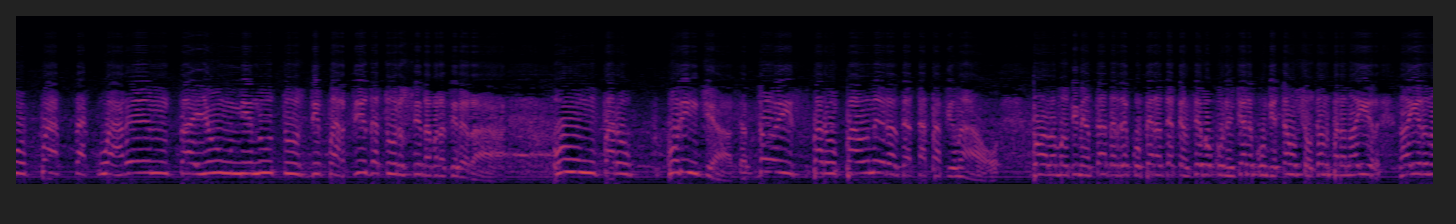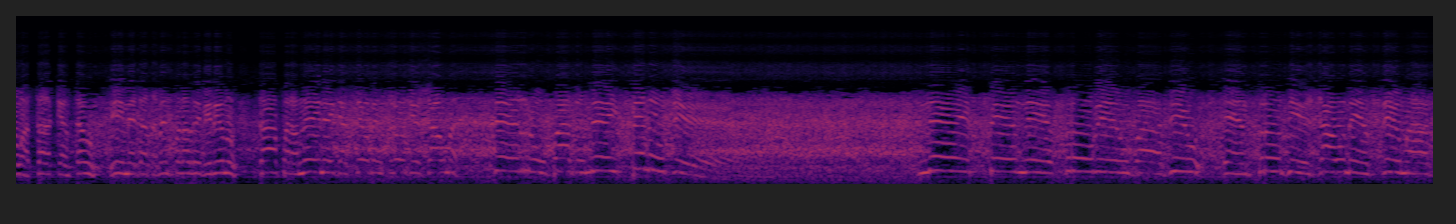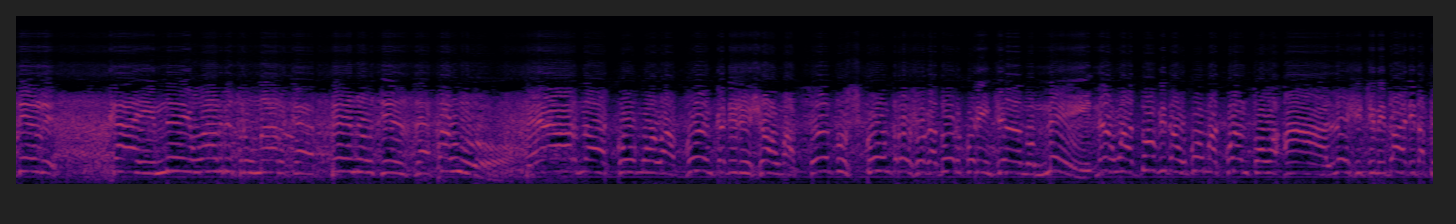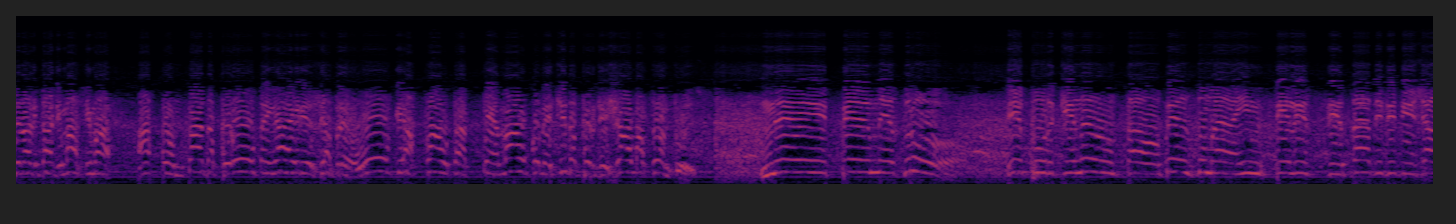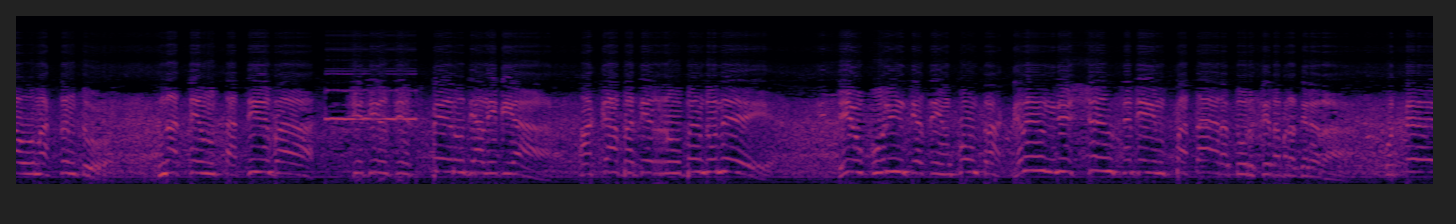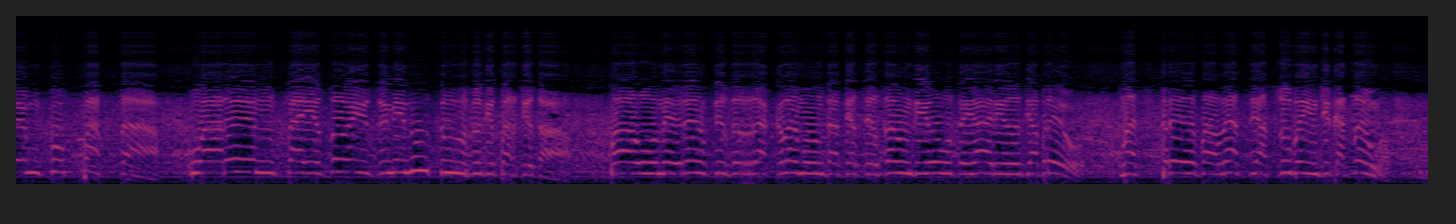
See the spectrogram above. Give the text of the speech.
tempo passa 41 minutos de partida, torcida brasileira. Um para o Corinthians, dois para o Palmeiras, etapa final. Bola movimentada, recupera a defensiva o corintiano com Vitão, soltando para Nair. Nair no ataque, então, imediatamente para Riverino. Dá para Ney, Ney desceu, entrou de Jalma. Derrubado Ney, pênalti. Ney penetrou, invadiu, entrou de Jalma em cima dele. Cai Ney, o árbitro marca pênalti, Zé Paulo. Perna como alavanca de Djalma Santos contra o jogador corintiano Ney. Não há dúvida alguma quanto à legitimidade da penalidade máxima apontada por ontem Aires de Abreu. Houve a falta penal cometida por Djalma Santos. Ney penetrou. E por que não, talvez uma infelicidade de Djalma Santos. Na tentativa de desespero de aliviar, acaba derrubando Ney. E o Corinthians encontra grande chance de empatar a torcida brasileira. O tempo passa. 42 minutos de partida. Palmeirenses reclamam da decisão de Aires de Abreu, mas prevalece a sua indicação.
